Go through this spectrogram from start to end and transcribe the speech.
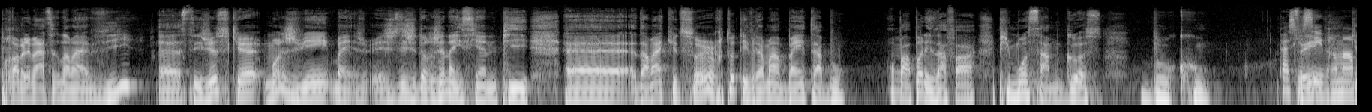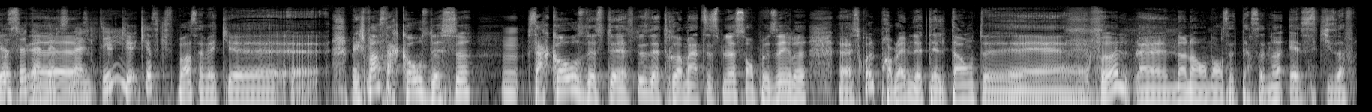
pas problématique dans ma vie. Euh, c'est juste que moi, je viens, ben, j'ai d'origine haïtienne, puis euh, dans ma culture, tout est vraiment bien tabou. On parle pas des affaires. Puis moi, ça me gosse beaucoup. Parce que c'est vraiment pas ça ta euh, personnalité? qu'est- Qu'est-ce qui se passe avec. euh, euh, mais je pense que c'est à cause de ça. Mm. C'est à cause de cette espèce de traumatisme-là, si on peut dire. là. C'est quoi le problème de telle tante folle? Non, non, non, cette personne-là est schizophrène.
